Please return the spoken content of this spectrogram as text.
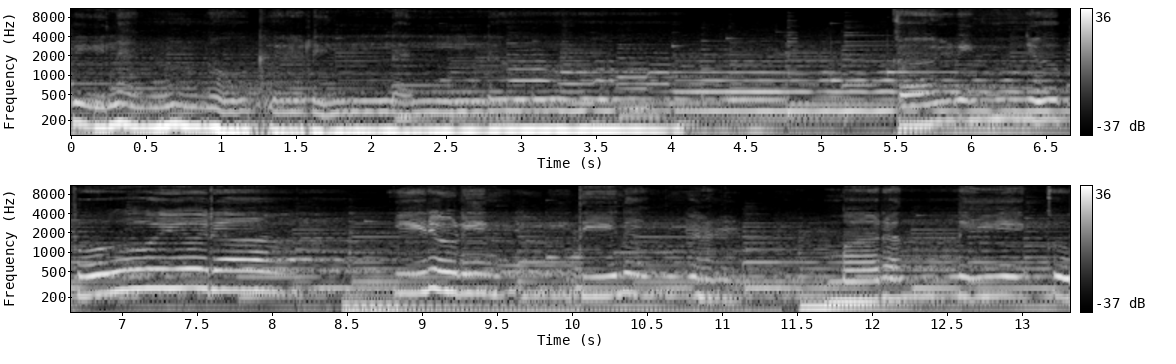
വിലങ്ങുകളില്ലല്ലോ. കഴിഞ്ഞു പോയൊരാ ഇരുളിൻ ദിനങ്ങൾ മറന്നേക്കൂ.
